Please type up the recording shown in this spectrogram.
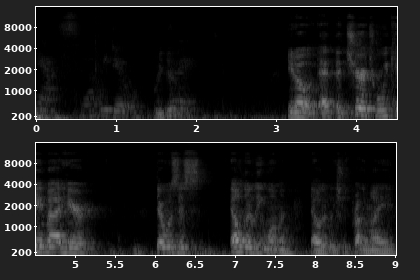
Yes. We do. We do. You know, at the church when we came out here, there was this elderly woman, elderly, she's probably my age.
